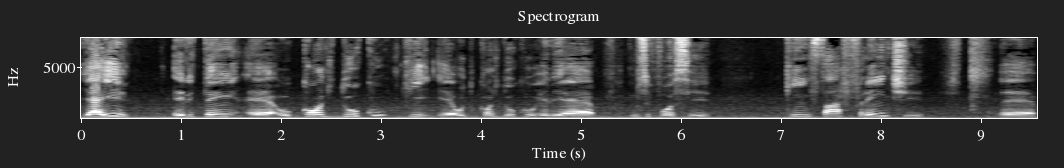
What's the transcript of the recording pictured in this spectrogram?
E aí ele tem é, o Conde Duco, que é, o Conde Duco ele é como se fosse quem está à frente é,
